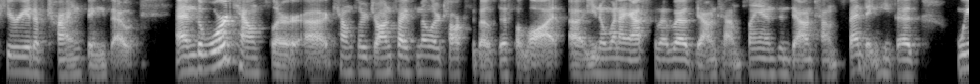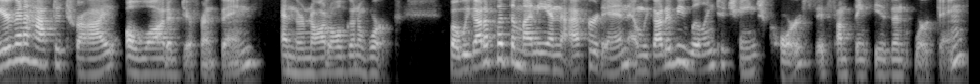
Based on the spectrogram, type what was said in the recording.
period of trying things out. And the ward councillor, uh, Councillor John Fyfe-Millar, talks about this a lot. Uh, you know, when I ask him about downtown plans and downtown spending, he says, we are going to have to try a lot of different things and they're not all going to work but we got to put the money and the effort in and we got to be willing to change course if something isn't working.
